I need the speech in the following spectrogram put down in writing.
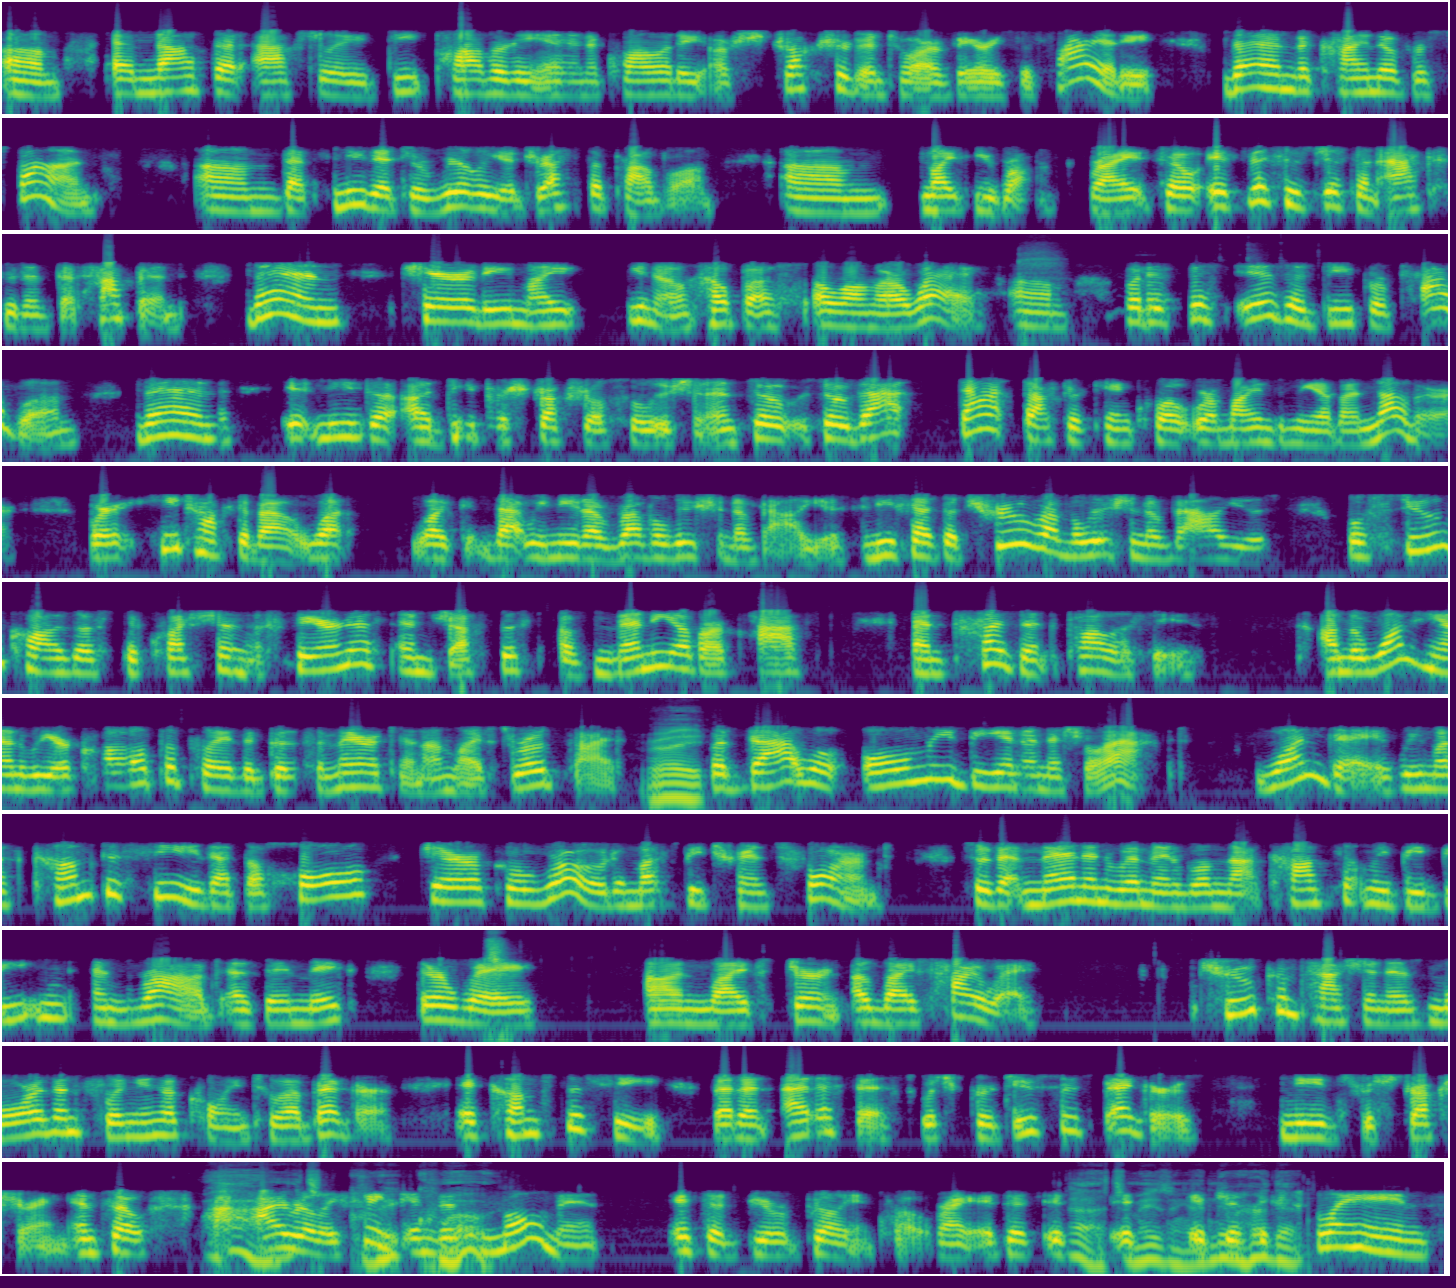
um, and not that actually deep poverty and inequality are structured into our very society, then the kind of response um, that's needed to really address the problem um, might be wrong, right? So if this is just an accident that happened, then charity might, you know, help us along our way. Um, but if this is a deeper problem, then it needs a, a deeper structural solution. And so, so that that Dr. King quote reminds me of another where he talks about what like that we need a revolution of values. And he says a true revolution of values will soon cause us to question the fairness and justice of many of our past and present policies. On the one hand, we are called to play the Good Samaritan on life's roadside. Right. But that will only be an initial act. One day, we must come to see that the whole Jericho Road must be transformed so that men and women will not constantly be beaten and robbed as they make their way on life's journey, life's highway. True compassion is more than flinging a coin to a beggar. It comes to see that an edifice which produces beggars needs restructuring. And so wow, I really think in quote. this moment, it's a brilliant quote, right? It, it, it, Yeah, it's it, amazing. it just explains.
